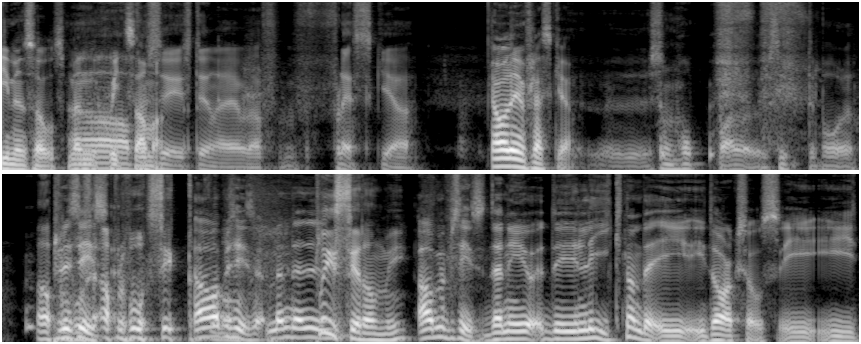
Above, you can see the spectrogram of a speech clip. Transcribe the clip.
är Demon Souls, men ja, skitsamma. precis, det är den där jävla fläskiga Ja, det är en fläska. eh, som hoppar och sitter på det. Apropå, Precis. Apropå att sitta Ja, på precis. Men den, Please sit on me. Ja, men precis. Den är ju, det är liknande i, i Dark Souls, i, i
